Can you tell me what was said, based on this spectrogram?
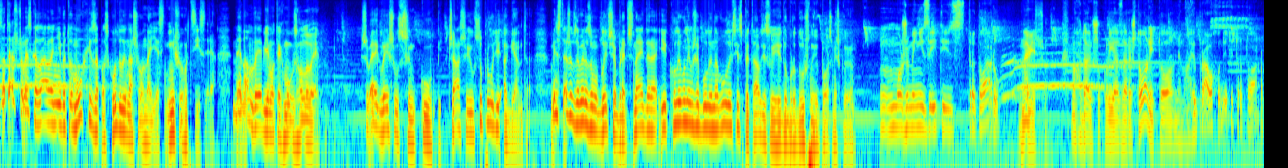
За те, що ви сказали, нібито мухи запаскудили нашого найяснішого цісаря. Ми вам виб'ємо тих мух з голови. Швейк вийшов з шинку під чашею в супроводі агента. Він стежив за виразом обличчя Бретшнейдера і, коли вони вже були на вулиці, спитав зі своєю добродушною посмішкою. Може мені зійти з тротуару? Навіщо? Нагадаю, що коли я заарештований, то не маю права ходити тротуаром.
